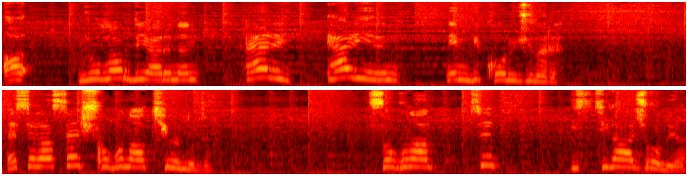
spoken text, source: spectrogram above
A- Ruhlar Diyarı'nın her her yerinin bir koruyucuları. Mesela sen Shogun 6'yı öldürdün. Shogun 6 istilacı oluyor.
